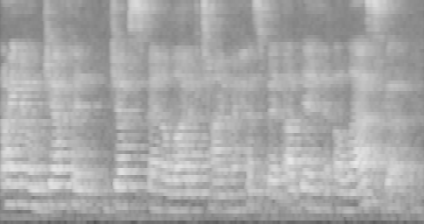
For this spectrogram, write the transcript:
I know Jeff had Jeff spent a lot of time, my husband, up in Alaska,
